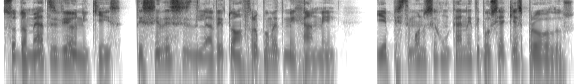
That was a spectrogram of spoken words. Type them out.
Στον τομέα της βιονικής, της σύνδεσης δηλαδή του ανθρώπου με τη μηχανή, οι επιστήμονες έχουν κάνει εντυπωσιακές προόδους.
